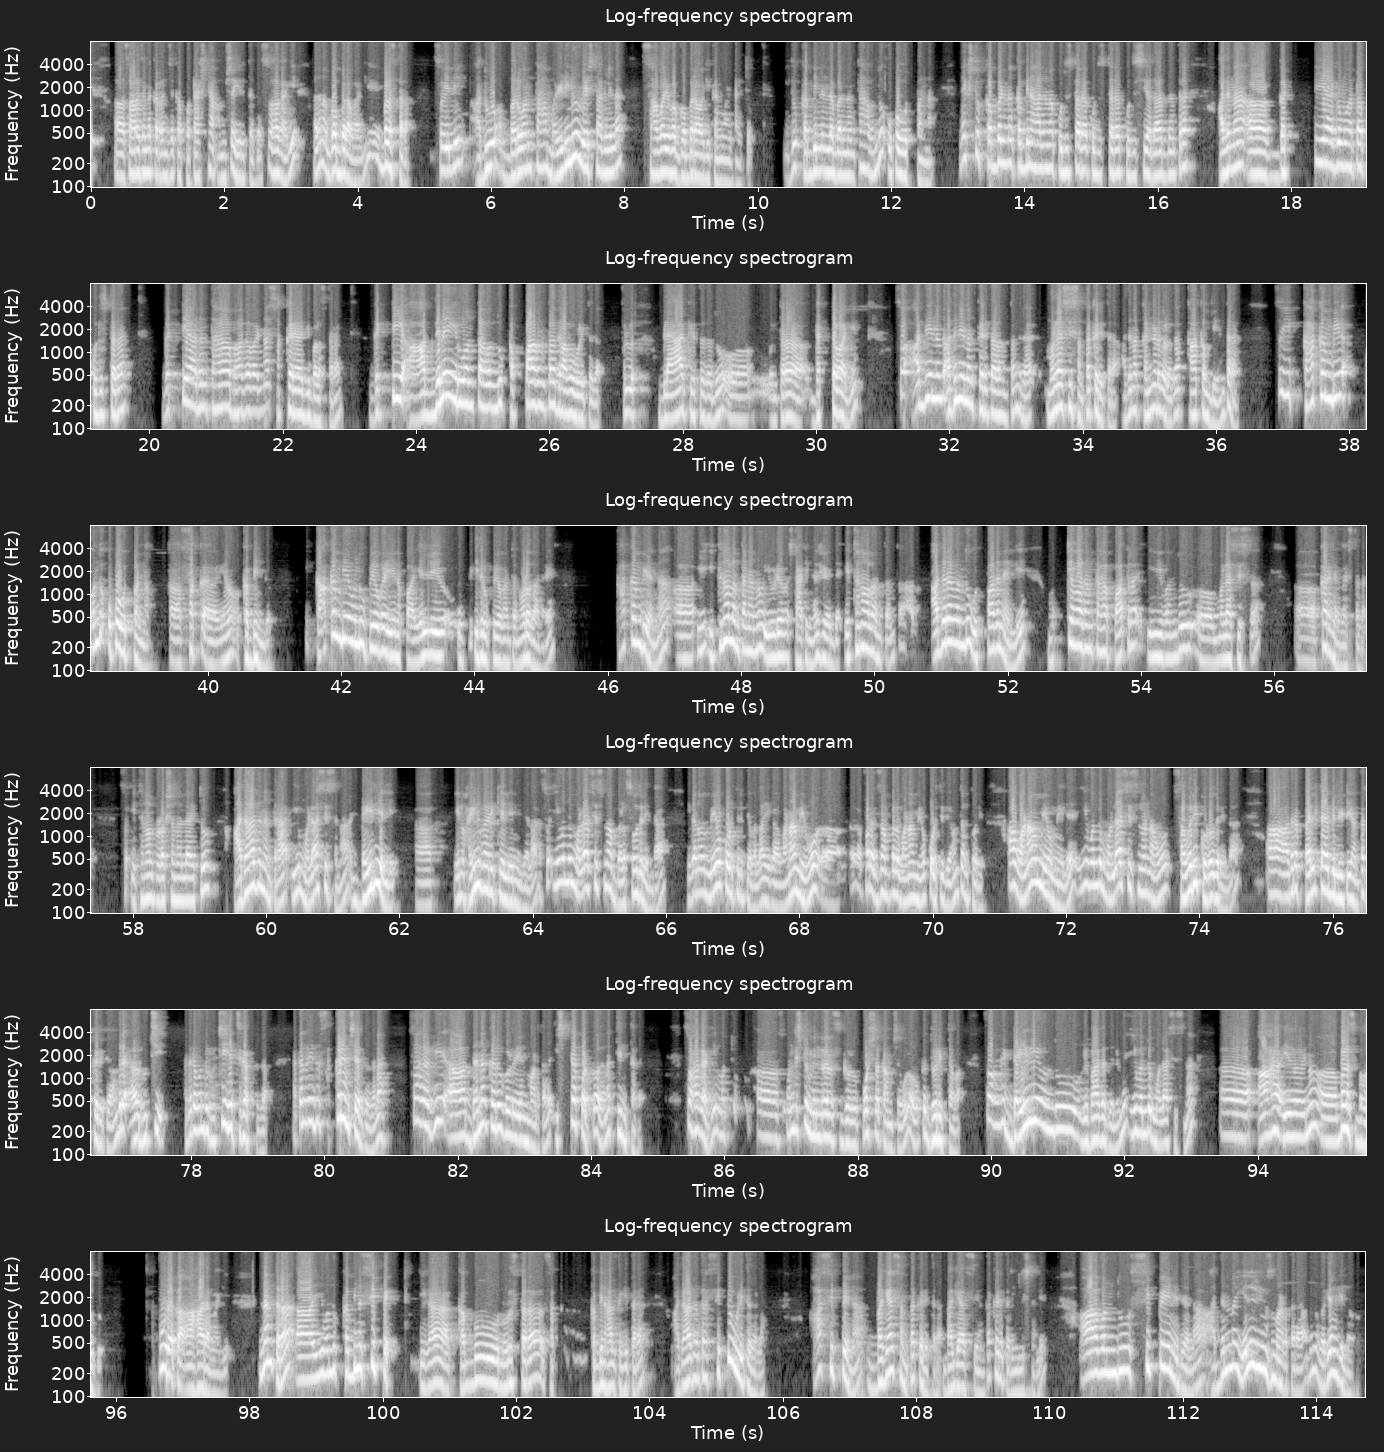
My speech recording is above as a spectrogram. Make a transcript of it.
ಸಾರಜನಕ, ರಂಜಕ ಪೊಟ್ಯಾಶ್ನ ಅಂಶ ಇರ್ತದೆ. ಸೊ ಹಾಗಾಗಿ ಅದನ್ನ ಗೊಬ್ಬರವಾಗಿ ಬಳಸ್ತಾರ. ಸೊ ಇಲ್ಲಿ ಅದು ಬರುವಂತಹ ಮಳ್ಳಿನೂ ವೇಸ್ಟ್ ಆಗ್ಲಿಲ್ಲ, ಸಾವಯವ ಗೊಬ್ಬರವಾಗಿ ಕನ್ವರ್ಟ್ ಆಯ್ತು. ಇದು ಕಬ್ಬಿನಿಂದ ಬಂದಂತಹ ಒಂದು ಉಪ ಉತ್ಪನ್ನ. ನೆಕ್ಸ್ಟ್ ಕಬ್ಬಣ್ಣ ಕಬ್ಬಿನ ಹಾಲನ್ನ ಕುದಿಸ್ತಾರ ಕುದಿಸ್ತಾರ, ಕುದಿಸಿ ಅದಾದ ನಂತರ ಅದನ್ನ ಗಟ್ಟಿಯಾಗಿ ಮಾತ್ರ ಕುದಿಸ್ತಾರ. ಗಟ್ಟಿಯಾದಂತಹ ಭಾಗವನ್ನ ಸಕ್ಕರೆಯಾಗಿ ಬಳಸ್ತಾರ. ಗಟ್ಟಿ ಆಗದೇನೆ ಇರುವಂತಹ ಒಂದು ಕಪ್ಪಾದಂತಹ ದ್ರಾವ ಉಳಿತದ. ಫುಲ್ ಬ್ಲ್ಯಾಕ್ ಇರ್ತದ ಅದು ಒಂಥರ ದಟ್ಟವಾಗಿ. ಸೊ ಅದೇನ ಅದನ್ನೇನಂತ ಕರೀತಾರ ಅಂತಂದ್ರೆ ಮೊಲಾಸಿಸ್ ಅಂತ ಕರೀತಾರ. ಅದನ್ನ ಕನ್ನಡದೊಳಗ ಕಾಕಂಬಿ ಅಂತಾರ. ಸೊ ಈ ಕಾಕಂಬಿ ಒಂದು ಉಪ ಉತ್ಪನ್ನ ಆ, ಸಕ್ಕ ಏನು ಕಬ್ಬಿಂದು. ಈ ಕಾಕಂಬಿಯ ಒಂದು ಉಪಯೋಗ ಏನಪ್ಪಾ? ಎಲ್ಲಿ ಇದ್ರ ಉಪಯೋಗ ಅಂತ ನೋಡೋದಾದ್ರೆ ಕಾಕಂಬಿಯನ್ನ ಈ ಇಥನಾಲ್ ಅಂತ ನಾನು ಈ ವಿಡಿಯೋ ಸ್ಟಾರ್ಟಿಂಗ್ ಅಲ್ಲಿ ಹೇಳಿದ್ದೆ. ಇಥನಾಲ್ ಅಂತಂತ ಅದರ ಒಂದು ಉತ್ಪಾದನೆಯಲ್ಲಿ ಮುಖ್ಯವಾದಂತಹ ಪಾತ್ರ ಈ ಒಂದು ಮೊಲಾಸಿಸ್ ಕಾರ್ಯನಿರ್ವಹಿಸ್ತದೆ ಸೊ ಇಥನಾಲ್ ಪ್ರೊಡಕ್ಷನ್ ಅಲ್ಲಿ ಆಯ್ತು. ಅದಾದ ನಂತರ ಈ ಮೊಲಾಸಿಸ್ನ ಡೈರಿಯಲ್ಲಿ ಏನು ಹೈನುಗಾರಿಕೆಯಲ್ಲಿ ಏನಿದೆಯಲ್ಲ ಸೊ ಈ ಒಂದು ಮೊಲಾಸಿಸ್ನ ಬಳಸೋದ್ರಿಂದ ಈಗ ನಾವು ಮೇವು ಕೊಡ್ತಿರ್ತೇವಲ್ಲ, ಈಗ ಒಣ ಮೇವು ಫಾರ್ ಎಕ್ಸಾಂಪಲ್ ಒಣ ಮೇವು ಕೊಡ್ತಿದ್ದೇವೆ ಅಂತ ಅನ್ಕೋರಿ ಆ ಒಣ ಮೇವು ಮೇಲೆ ಈ ಒಂದು ಮೊಲಾಸಿಸ್ನ ನಾವು ಸವರಿ ಕೊಡೋದ್ರಿಂದ ಅದರ ಪೆಲ್ಟಬಿಲಿಟಿ ಅಂತ ಕರಿತೇವೆ. ಅಂದ್ರೆ ರುಚಿ, ಅದರ ಒಂದು ರುಚಿ ಹೆಚ್ಚಿಗಾಗ್ತದ. ಯಾಕಂದ್ರೆ ಇದು ಸಕ್ಕರೆ ಅಂಶ ಇರ್ತದಲ್ಲ ಸೊ ಹಾಗಾಗಿ, ಆ ದನ ಕರುಗಳು ಏನ್ ಮಾಡ್ತವೆ ಇಷ್ಟಪಟ್ಟು ಅದನ್ನ ತಿಂತವೆ ಸೊ ಹಾಗಾಗಿ, ಮತ್ತು ಒಂದಿಷ್ಟು ಮಿನರಲ್ಸ್ಗಳು ಪೋಷಕಾಂಶಗಳು ಅವಕ್ಕೆ ದೊರೀತವ. ಸೊ ಹಾಗಾಗಿ ಡೈರಿಯ ಒಂದು ವಿಭಾಗದಲ್ಲಿ ಈ ಒಂದು ಮೊಲಾಸಿಸ್ನ ನ ಆಹಾರ ಏನು ಬಳಸಬಹುದು. ಪೂರಕ ಆಹಾರವಾಗಿ. ನಂತರ ಈ ಒಂದು ಕಬ್ಬಿನ ಸಿಪ್ಪೆ. ಈಗ ಕಬ್ಬು ನುರಿಸ್ತಾರ ಕಬ್ಬಿನ ಹಾಲು ತೆಗಿತಾರ, ಅದಾದ ನಂತರ ಸಿಪ್ಪೆ ಉಳಿತದಲ್ಲ. ಆ ಸಿಪ್ಪೆನ ಬಗ್ಯಾಸ್ ಅಂತ ಕರೀತಾರ. ಬಗ್ಯಾಸಿ ಅಂತ ಕರೀತಾರೆ ಇಂಗ್ಲಿಷ್ನಲ್ಲಿ. ಆ ಒಂದು ಸಿಪ್ಪೆ ಏನಿದೆಯಲ್ಲ ಅದನ್ನ ಎಲ್ಲಿ ಯೂಸ್ ಮಾಡ್ತಾರ? ಅದನ್ನ ಒಗೆಯಂಗಿಲ್ಲ ಅವರು.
